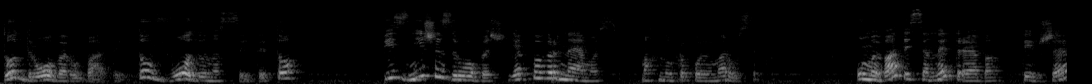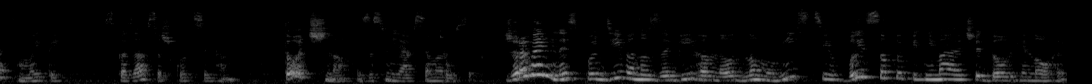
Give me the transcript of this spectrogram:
То дрова рубати, то воду носити, то пізніше зробиш, як повернемось, махнув рукою Марусик. Умиватися не треба, ти вже вмитий, сказав Сашко циган. Точно, засміявся Марусик. Журавель несподівано забігав на одному місці, високо піднімаючи довгі ноги.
